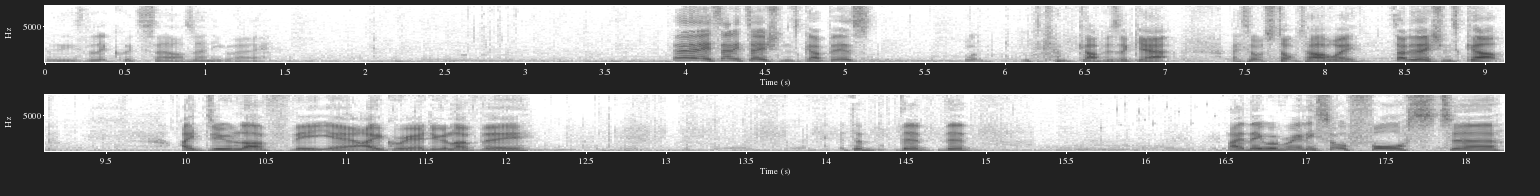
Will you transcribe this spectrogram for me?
these liquid cells anyway? Hey, salutations, is. Cup is a cat. I sort of stopped halfway. Salutations, Cup. I do love the. Yeah, I agree. I do love the. The the the. Like they were really sort of forced to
